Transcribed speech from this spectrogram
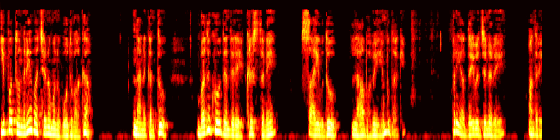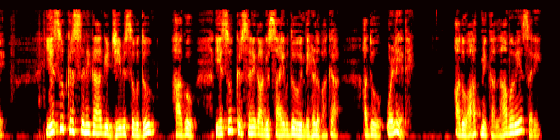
ಇಪ್ಪತ್ತೊಂದನೇ ವಚನವನ್ನು ಓದುವಾಗ, ನನಗಂತೂ ಬದುಕುವುದೆಂದರೆ ಕ್ರಿಸ್ತನೇ ಸಾಯುವುದು ಲಾಭವೇ ಎಂಬುದಾಗಿ. ಪ್ರಿಯ ದೈವ ಜನರೇ, ಅಂದರೆ ಯೇಸು ಕ್ರಿಸ್ತನಿಗಾಗಿ ಜೀವಿಸುವುದು ಹಾಗೂ ಯೇಸು ಕ್ರಿಸ್ತನಿಗಾಗಿ ಸಾಯುವುದು ಎಂದು ಹೇಳುವಾಗ ಅದು ಒಳ್ಳೆಯದೇ. ಅದು ಆತ್ಮಿಕ ಲಾಭವೇ ಸರಿ.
